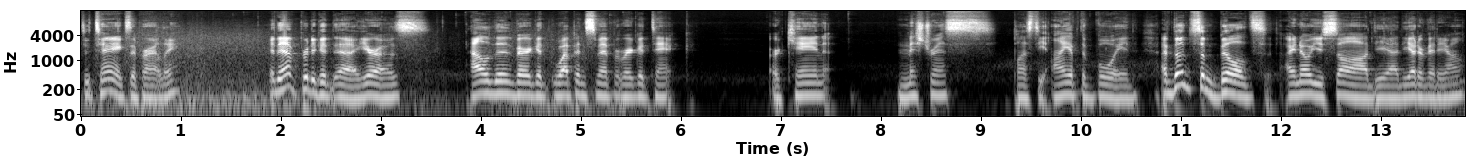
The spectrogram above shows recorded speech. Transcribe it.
to tanks apparently. And they have pretty good uh, heroes. Paladin, very good weaponsmith, very good tank. Arcane Mistress plus the Eye of the Void. I've done some builds. I know you saw the uh, the other video.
